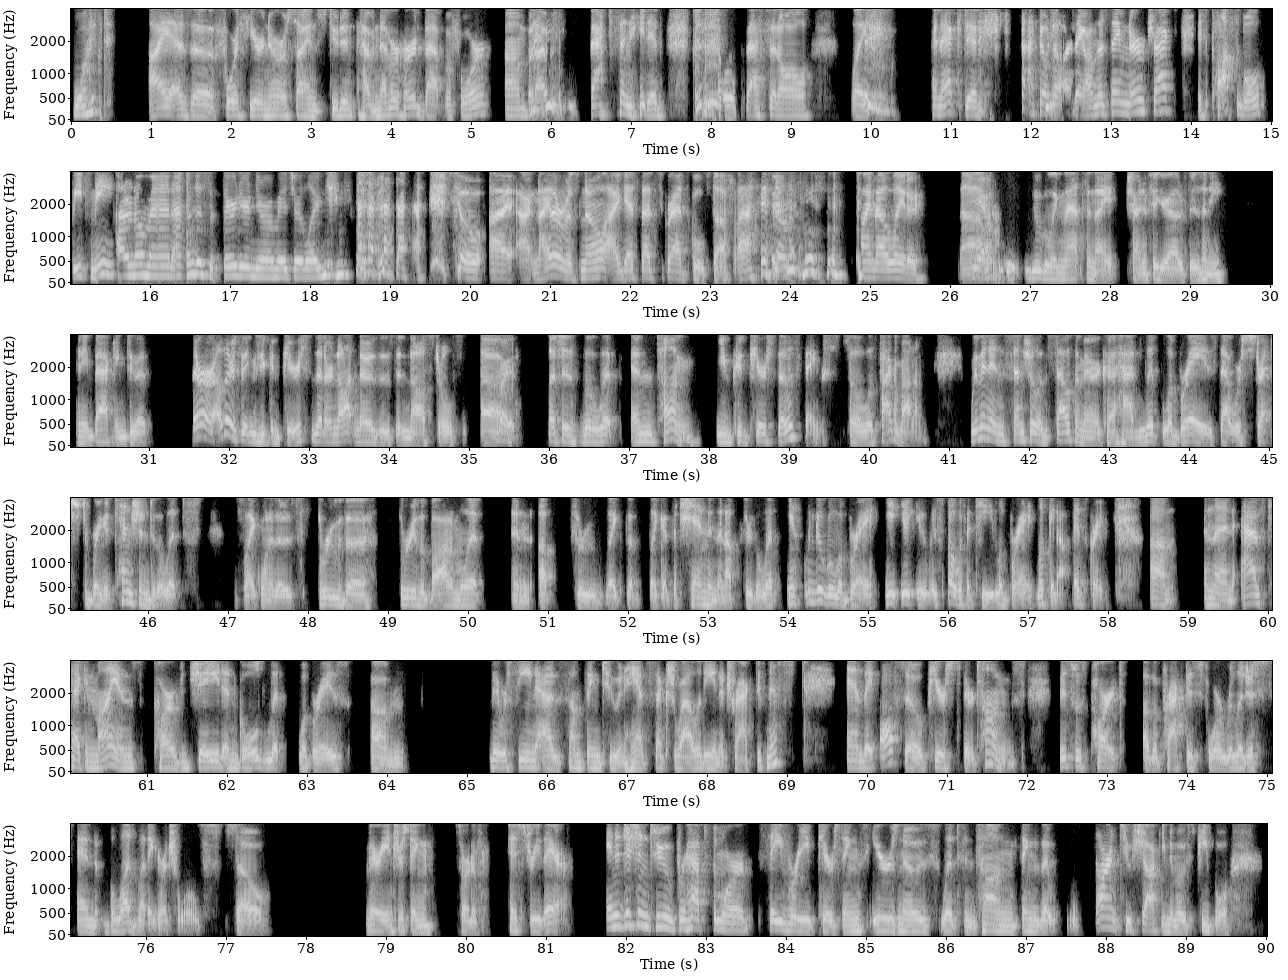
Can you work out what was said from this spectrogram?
What? I, as a fourth year neuroscience student, have never heard that before. Um, but I was fascinated to know if that's at all like connected. I don't know. Are they on the same nerve tract? It's possible. Beats me. I don't know, man. I'm just a third year neuro major. Like, so uh, uh, neither of us know. I guess that's grad school stuff. I don't know. Find out later. Uh, yeah. Googling that tonight, trying to figure out if there's any any backing to it. There are other things you can pierce that are not noses and nostrils, uh, right. such as the lip and tongue. You could pierce those things. So let's talk about them. Women in Central and South America had lip labrets that were stretched to bring attention to the lips. It's like one of those through the through the bottom lip and up through like the like at the chin and then up through the lip. You know, Google labre. You, you, you spell with a T, labre. Look it up. It's great. Um, and then Aztec and Mayans carved jade and gold lip labrets. Um, they were seen as something to enhance sexuality and attractiveness and they also pierced their tongues. This was part of a practice for religious and bloodletting rituals. So, very interesting sort of history there. In addition to perhaps the more savory piercings, ears, nose, lips, and tongue, things that aren't too shocking to most people,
